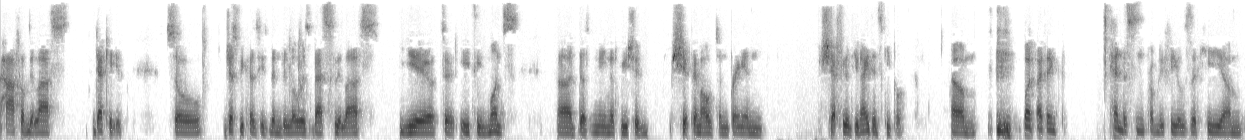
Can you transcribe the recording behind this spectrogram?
half of the last decade. So just because he's been below his best for the last year to 18 months, uh, doesn't mean that we should ship him out and bring in Sheffield United's keeper. Um, but I think Henderson probably feels that he, um,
